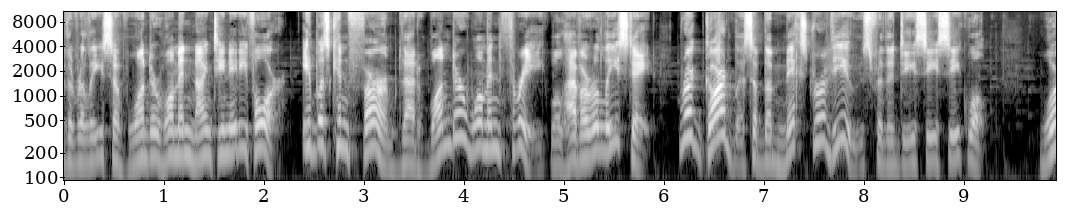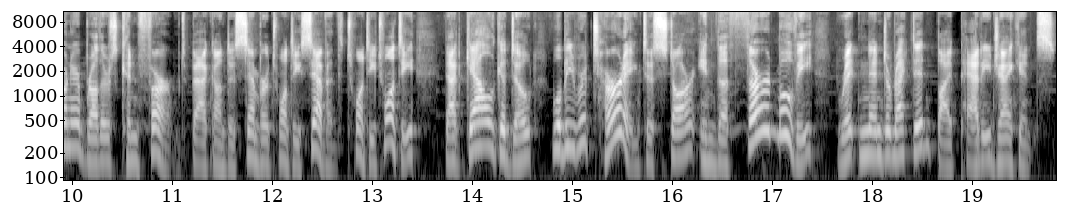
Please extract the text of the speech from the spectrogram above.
the release of Wonder Woman 1984, it was confirmed that Wonder Woman 3 will have a release date, regardless of the mixed reviews for the DC sequel. Warner Brothers confirmed back on December 27, 2020, that Gal Gadot will be returning to star in the third movie written and directed by Patty Jenkins.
